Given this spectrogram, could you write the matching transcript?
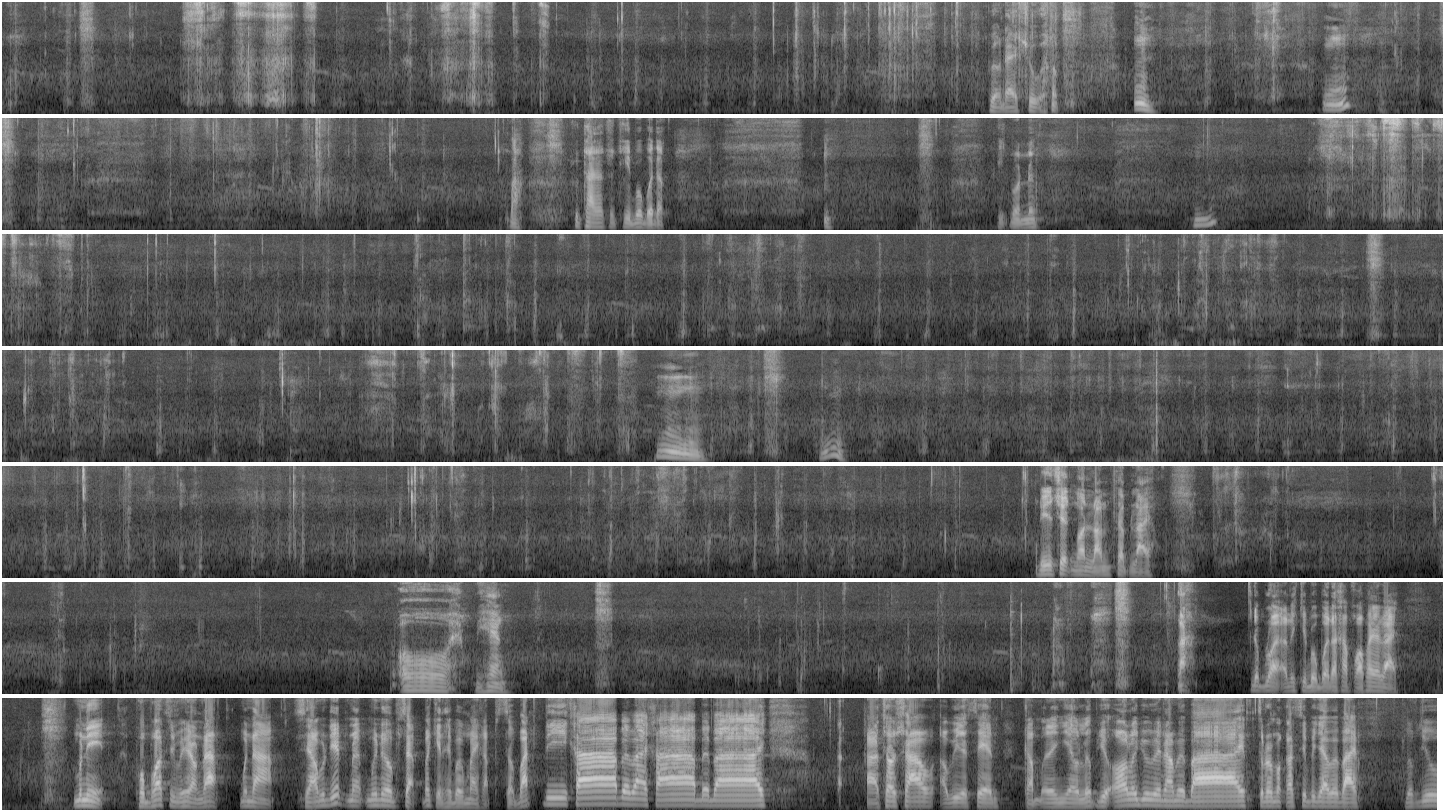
เปลืองได้ชัวอืมอืม มาสุด ทายสุจะทีบเบิดดัก อีกหนวดหนึ่ง อืมอืมดีเสร็จงอนหลันแซ่บหลายโอ้ย มีแห้ง อะเร้อยอะไรกินเบอร์นะครับขออภัยอะไรมื่อนี้ผมพอสินวิทยางด้ามื่อนาเสียงวันนี้มื่อเดิมแซ่บมากินให้เบิ่งใหม่ครับ สวัสดีครับบ๊ายบายครับบ๊ายบายอ่าเช้าเช้าอาวิเดเซนกับเอเรเนียลเลิฟยูอ๋อเลิฟยูเวียดนามบายบายตรนมากาซิบยาบ๊ายบายเลิฟยู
